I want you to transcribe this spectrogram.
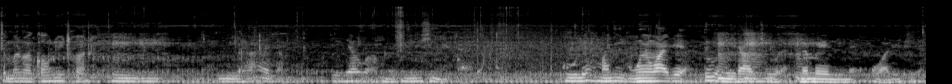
ဒီမှာမှာကောင်းလေးထွက်နေอืม အနေထားအဲ့ဒါဒီရောက်ကအမှုရှိရှိနေ ဟ ကိုလည်းမကြီးဝင်သွားတဲ့သူ့အနေထားကြည့်ပါနမဲလေးနဲ့ဟိုပါလေးဖြစ်တယ်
